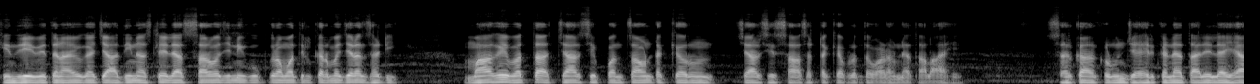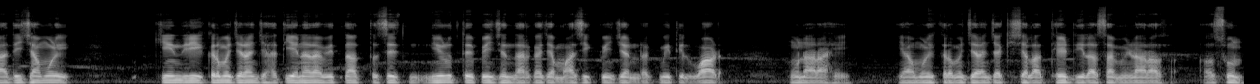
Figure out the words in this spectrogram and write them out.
केंद्रीय वेतन आयोगाच्या अधीन असलेल्या सार्वजनिक उपक्रमातील कर्मचाऱ्यांसाठी महागाई भत्ता चारशे पंचावन्न टक्क्यावरून चारशे सहासष्ट टक्क्यापर्यंत वाढवण्यात आला आहे. सरकारकडून जाहीर करण्यात आलेल्या ह्या आदेशामुळे केंद्रीय कर्मचाऱ्यांच्या हाती येणाऱ्या वेतनात तसेच निवृत्त पेन्शनधारकाच्या मासिक पेन्शन रकमेतील वाढ होणार आहे. यामुळे कर्मचाऱ्यांच्या खिशाला थेट दिलासा मिळणार असून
